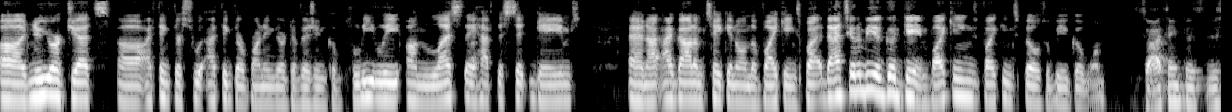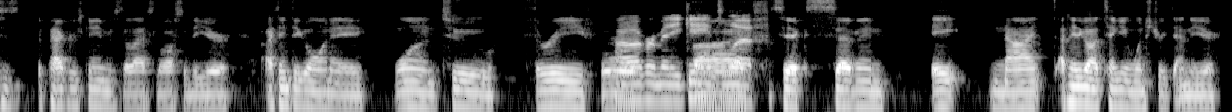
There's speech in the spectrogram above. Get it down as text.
Uh, New York Jets. Uh, I think they're. sw- I think they're running their division completely unless they have to sit games. And I, I got them taking on the Vikings, but that's going to be a good game. Vikings, Vikings, Bills will be a good one. So I think this this is the Packers game is the last loss of the year. I think they go on a one, two, three, four, However many games five, left. six, seven, eight, nine. I think they go on a ten game win streak to end the year.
